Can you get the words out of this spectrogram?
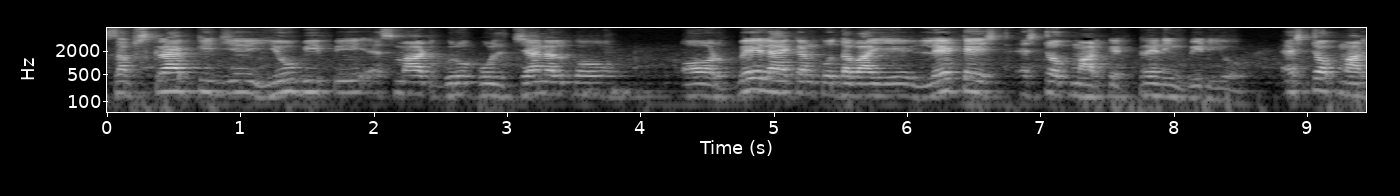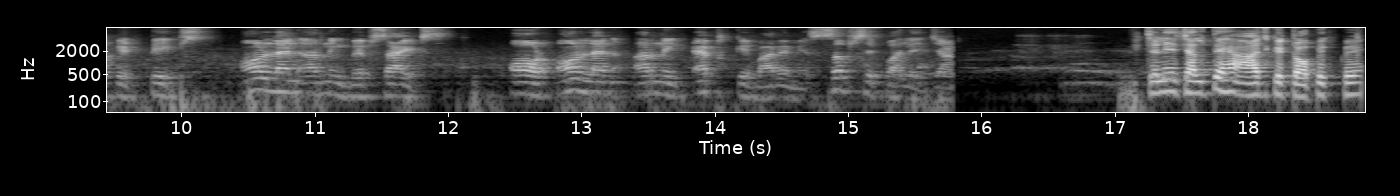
सब्सक्राइब कीजिए U B P smart Gurukul channel को और बेल आइकन को दबाइए latest stock market training video stock market tips online earning websites और ऑनलाइन अर्निंग ऐप्स के बारे में सबसे पहले जान। चलिए चलते हैं आज के टॉपिक पे।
